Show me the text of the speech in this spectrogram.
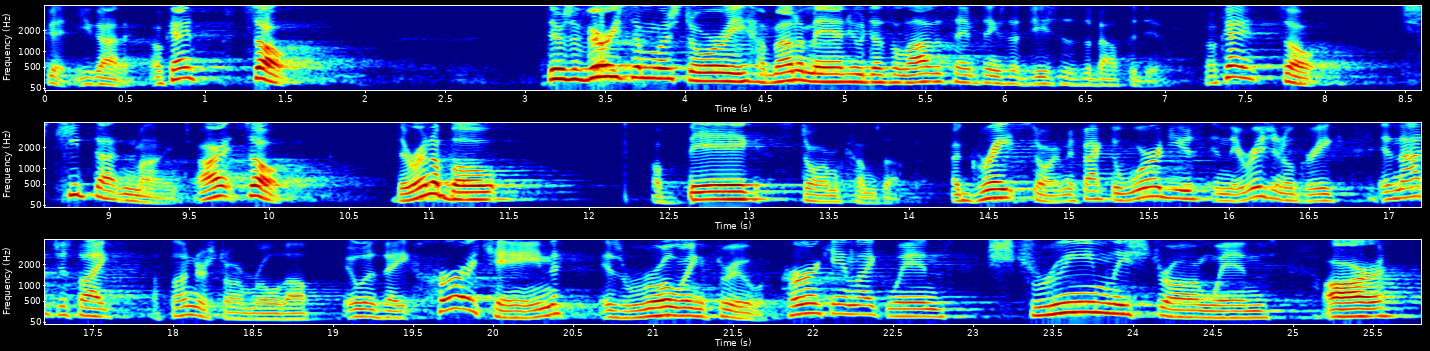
good, you got it. Okay, so there's a very similar story about a man who does a lot of the same things that Jesus is about to do. Okay, so just keep that in mind. All right, so they're in a boat, a big storm comes up a great storm. In fact, the word used in the original Greek is not just like a thunderstorm rolled up, it was a hurricane is rolling through. Hurricane like winds, extremely strong winds are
